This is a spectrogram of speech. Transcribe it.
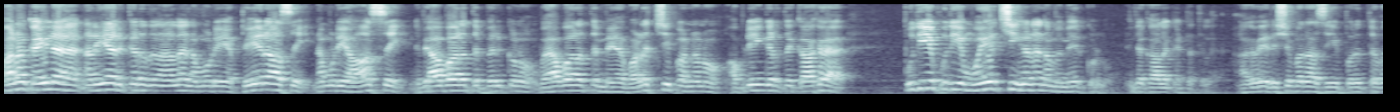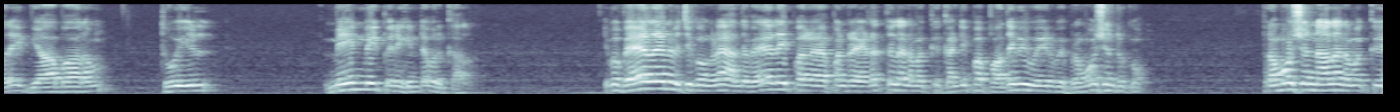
பணம் கையில் நிறையா இருக்கிறதுனால நம்முடைய பேராசை நம்முடைய ஆசை வியாபாரத்தை பெருக்கணும் வியாபாரத்தை மே வளர்ச்சி பண்ணணும் அப்படிங்கிறதுக்காக புதிய புதிய முயற்சிகளை நம்ம மேற்கொள்ளும் இந்த காலகட்டத்தில். ஆகவே ரிஷபராசியை பொறுத்தவரை வியாபாரம் தொழில் மேன்மை பெறுகின்ற ஒரு காலம். இப்போ வேலைன்னு வச்சுக்கோங்களேன் அந்த வேலை ப பண்ணுற இடத்துல நமக்கு கண்டிப்பாக பதவி உயர்வு ப்ரமோஷன் இருக்கும். ப்ரமோஷன்னால் நமக்கு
